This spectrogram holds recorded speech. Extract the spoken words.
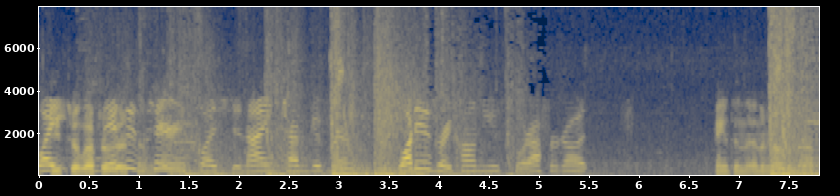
What's Wait, two left this this is a serious question. I ain't trying to go for. What is recon used for? I forgot. Painting the enemy on the map.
